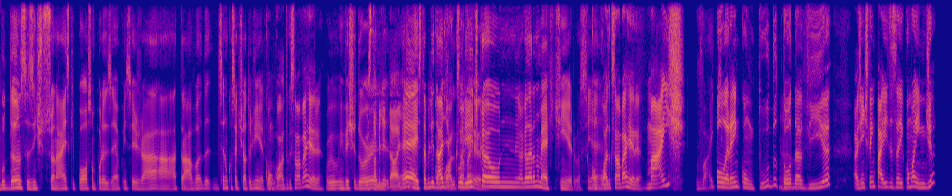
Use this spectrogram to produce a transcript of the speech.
mudanças institucionais que possam, por exemplo, ensejar a, a trava de, você não consegue tirar o teu dinheiro. Concordo que isso é uma barreira. O investidor... Estabilidade. Ele, é, estabilidade Concordo política, é a galera não mete dinheiro. Assim, é. Concordo é... que isso é uma barreira. Mas, Vai que... porém, contudo, é. todavia, a gente tem países aí como a Índia,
